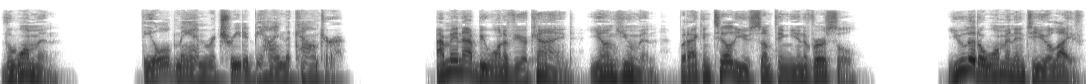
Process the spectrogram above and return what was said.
The woman. The old man retreated behind the counter. I may not be one of your kind, young human, but I can tell you something universal. You let a woman into your life,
